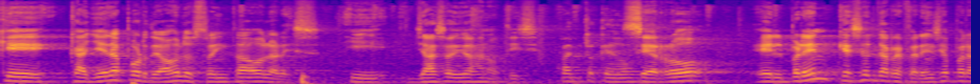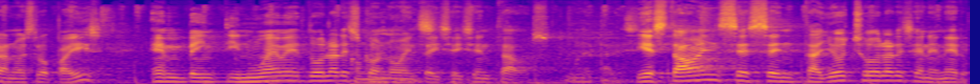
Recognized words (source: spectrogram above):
que cayera por debajo de los 30 dólares y ya se dio esa noticia. ¿Cuánto quedó? Cerró el Brent, que es el de referencia para nuestro país, en 29 dólares ¿Cómo con le parece? 96 centavos. Y estaba en 68 dólares en enero.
